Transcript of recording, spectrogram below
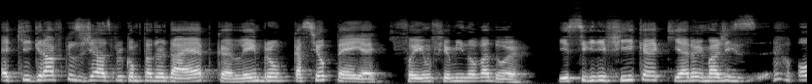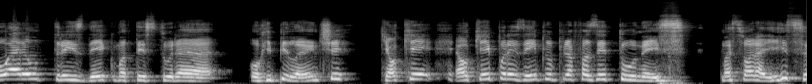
é que gráficos gerados por computador da época lembram Cassiopeia, que foi um filme inovador. Isso significa que eram imagens ou eram 3D com uma textura horripilante, que é ok, é ok, por exemplo, para fazer túneis. Mas fora isso,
